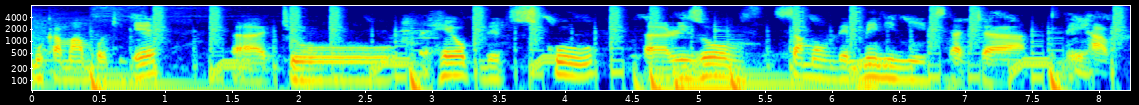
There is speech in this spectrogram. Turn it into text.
Mukamambo today uh, to help the school uh, resolve some of the many needs that uh, they have.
